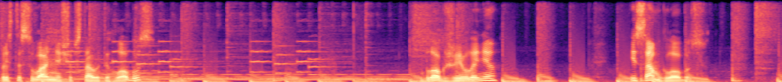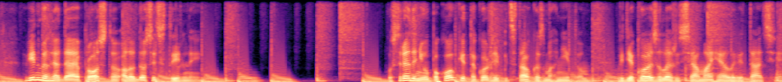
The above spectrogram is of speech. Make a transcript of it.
Пристосування, щоб ставити глобус. Блок живлення. І сам глобус. Він виглядає просто, але досить стильний. Усередині упаковки також є підставка з магнітом, від якої залежить вся магія левітації.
